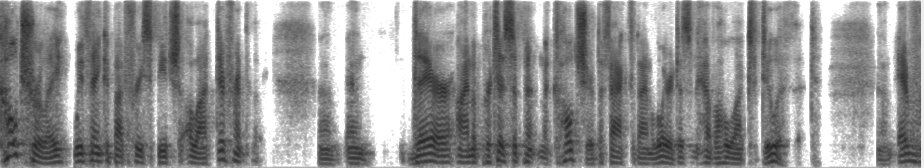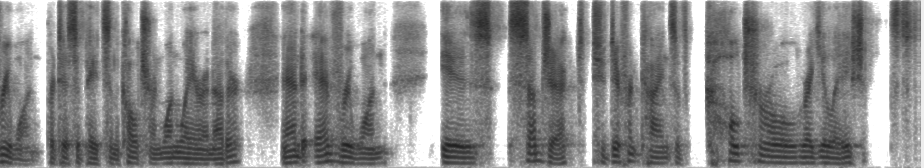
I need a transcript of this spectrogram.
culturally, we think about free speech a lot differently. Um, and there, I'm a participant in the culture. The fact that I'm a lawyer doesn't have a whole lot to do with it. Um, everyone participates in the culture in one way or another, and everyone is subject to different kinds of cultural regulations.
